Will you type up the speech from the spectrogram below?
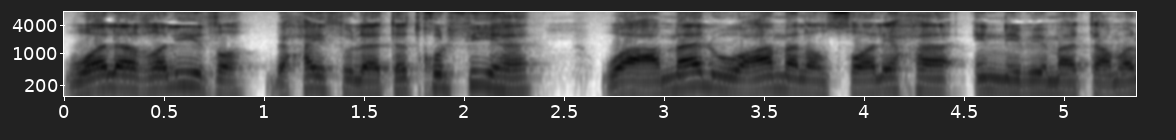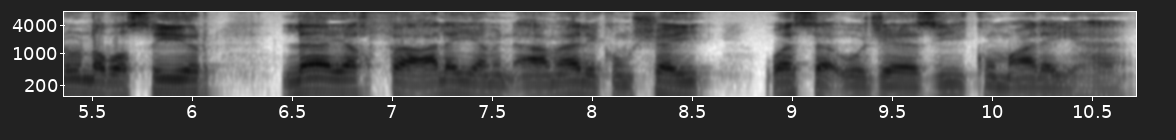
ولا غليظة بحيث لا تدخل فيها. واعملوا عملا صالحا إني بما تعملون بصير لا يخفى علي من أعمالكم شيء وسأجازيكم عليها.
